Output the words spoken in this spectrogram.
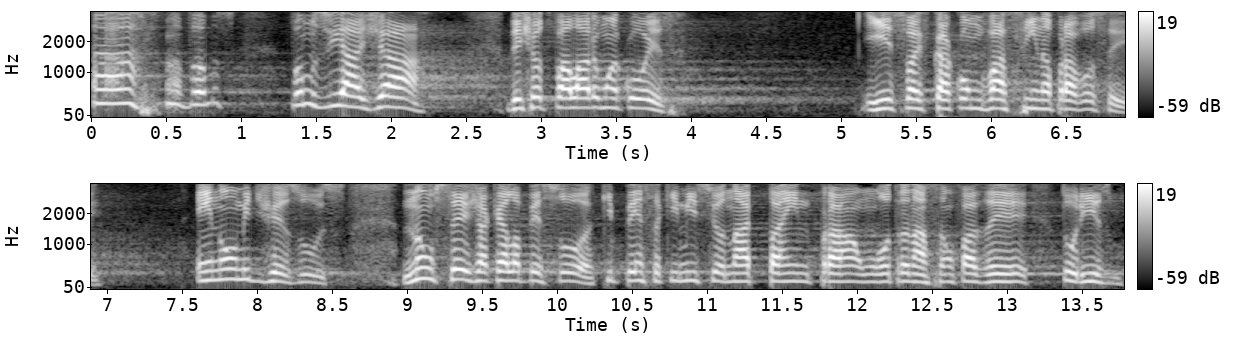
Ah, vamos, vamos viajar. Deixa eu te falar uma coisa. E isso vai ficar como vacina para você. Em nome de Jesus, não seja aquela pessoa que pensa que missionário está indo para uma outra nação fazer turismo.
